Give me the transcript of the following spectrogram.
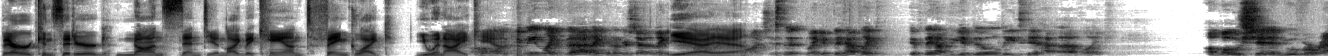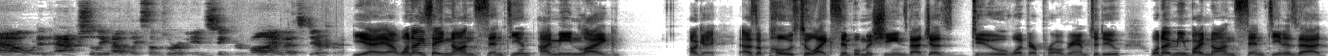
they're considered non-sentient, like they can't think like you and I Oh, can. if you mean like that, I can understand. Like, Yeah, they have, like, yeah. Consciousness, like if they have like if they have the ability to have like emotion and move around and actually have like some sort of instinct or mind, that's different. Yeah, yeah. When I say non-sentient, I mean like okay, as opposed to like simple machines that just do what they're programmed to do. What I mean by non-sentient is that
